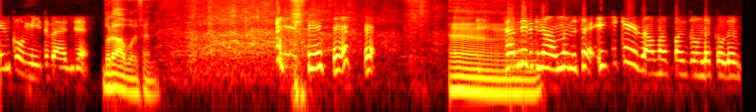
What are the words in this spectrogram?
en komiydi bence. bravo efendim. Ha. Sen de beni anla mesela iki kez anlatmak zorunda kalıyorum.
